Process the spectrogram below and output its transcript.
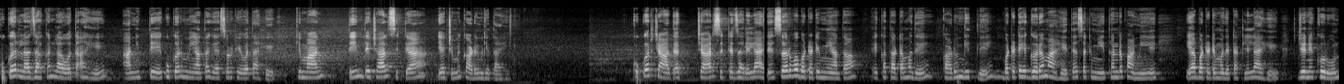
कुकरला झाकण लावत आहे आणि ते कुकर मी आता गॅसवर ठेवत आहे. किमान तीन ते चार सिट्या याची मी काढून घेत आहे. कुकरच्या आता चार सिट्ट्या झालेल्या आहेत. सर्व बटाटे मी आता एका ताटामध्ये काढून घेतले. बटाटे हे गरम आहे त्यासाठी मी थंड पाणी या बटाट्यामध्ये टाकलेलं आहे जेणेकरून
